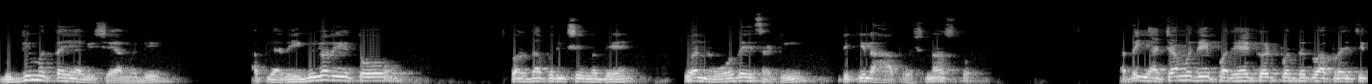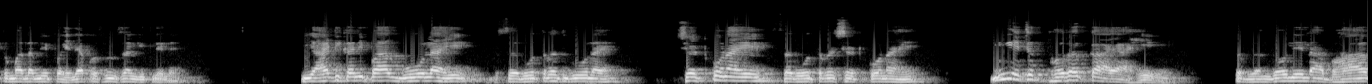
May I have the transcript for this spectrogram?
बुद्धिमत्ता या विषयामध्ये आपल्या रेग्युलर येतो. स्पर्धा परीक्षेमध्ये किंवा नवोदयसाठी देखील हा प्रश्न असतो. आता याच्यामध्ये पर्याय कट पद्धत वापरायची तुम्हाला मी पहिल्यापासून सांगितलेलं आहे. या ठिकाणी पहा गोल आहे सर्वत्रच गोल आहे. षटकोण आहे सर्वत्र षटकोन आहे. मग याच्यात फरक काय आहे? तर रंगवलेला भाग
